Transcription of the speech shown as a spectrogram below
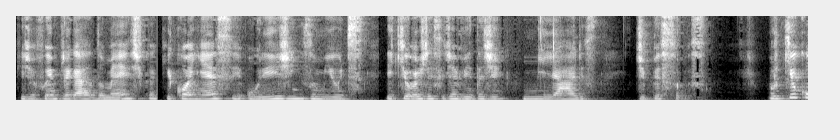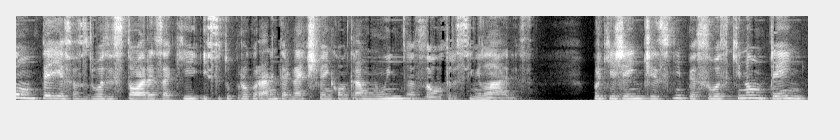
que já foi empregada doméstica, que conhece origens humildes e que hoje decide a vida de milhares de pessoas. Por que eu contei essas duas histórias aqui e se tu procurar na internet tu vai encontrar muitas outras similares? Porque, gente, existem pessoas que não têm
